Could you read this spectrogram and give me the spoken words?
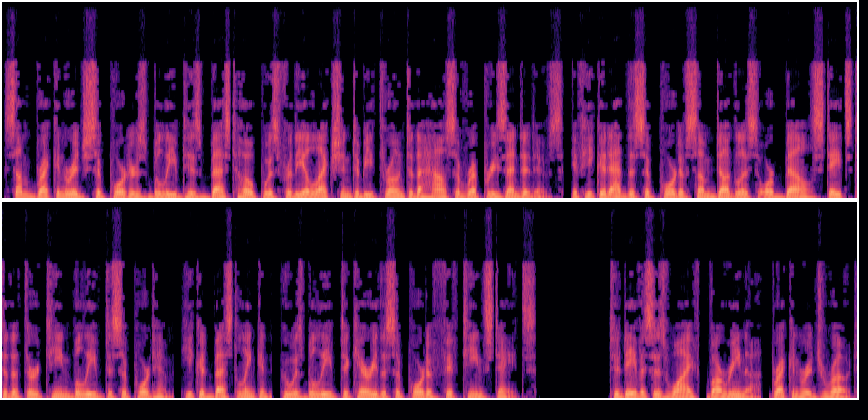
Some Breckinridge supporters believed his best hope was for the election to be thrown to the House of Representatives. If he could add the support of some Douglas or Bell states to the 13 believed to support him, he could best Lincoln, who was believed to carry the support of 15 states. To Davis's wife, Varina, Breckinridge wrote,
